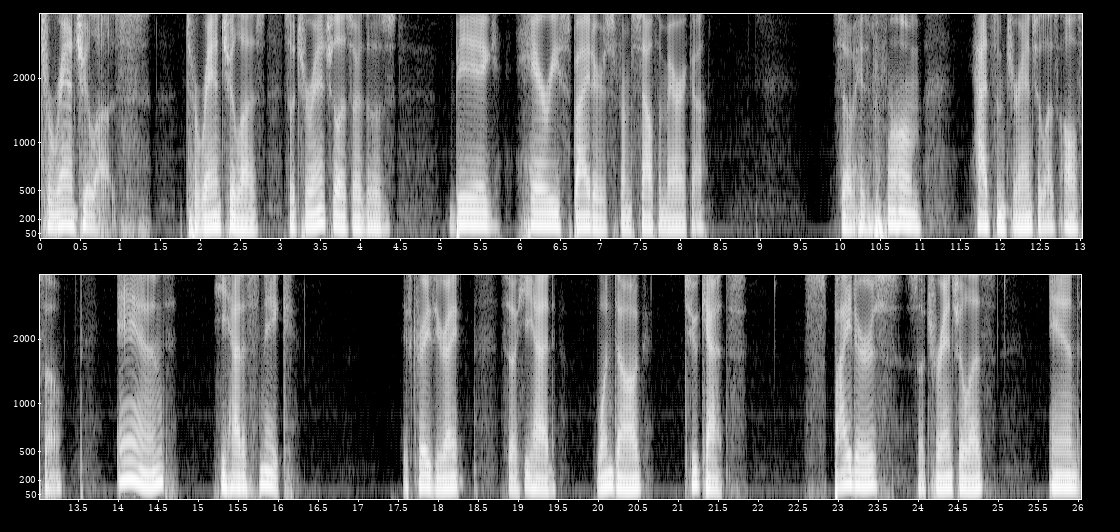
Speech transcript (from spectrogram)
tarantulas. Tarantulas. So tarantulas are those big, hairy spiders from South America. So his mom had some tarantulas also. And he had a snake. It's crazy, right? So he had one dog, two cats, spiders, so tarantulas, and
